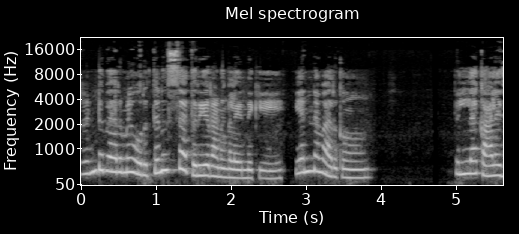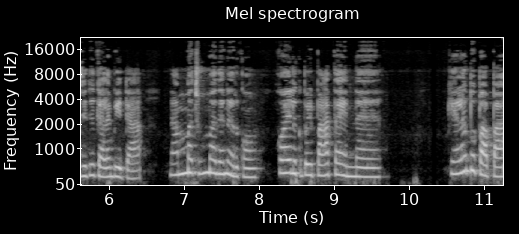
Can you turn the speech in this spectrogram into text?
ரெண்டு பேருமே ஒரு தினுசா தெரியறானுங்களே இன்னைக்கு. என்னவா இருக்கும்? பிள்ளை காலேஜுக்கு கிளம்பிட்டா. நம்ம சும்மா தானே இருக்கோம். கோயிலுக்கு போய் பார்த்தா என்ன? கிளம்பு பாப்பா.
